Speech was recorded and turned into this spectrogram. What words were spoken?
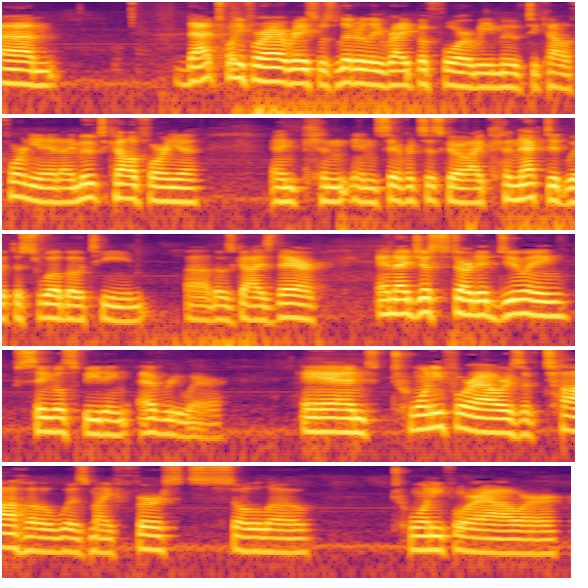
um, that 24 hour race was literally right before we moved to California, and I moved to California and con- in San Francisco. I connected with the Swobo team, uh, those guys there, and I just started doing single speeding everywhere. And 24 hours of Tahoe was my first solo 24 hour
